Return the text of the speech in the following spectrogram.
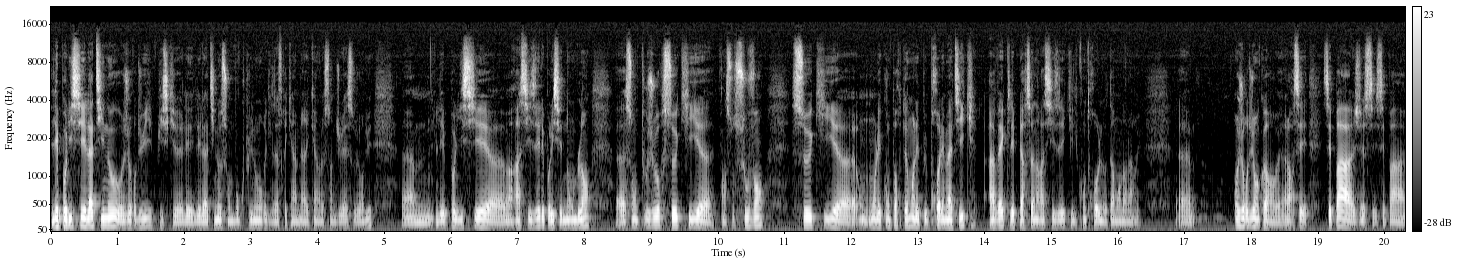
les policiers latinos aujourd'hui, puisque les, latinos sont beaucoup plus nombreux que les Africains américains à Los Angeles aujourd'hui, euh, les policiers euh, racisés, les policiers non blancs euh, sont toujours ceux qui, enfin sont souvent ceux qui ont les comportements les plus problématiques avec les personnes racisées qu'ils contrôlent, notamment dans la rue. aujourd'hui encore, alors c'est pas, c'est pas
